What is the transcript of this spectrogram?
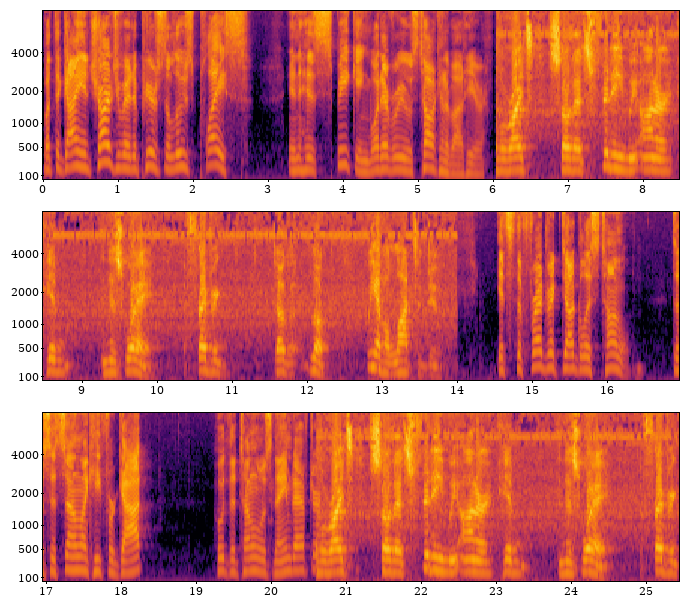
But the guy in charge of it appears to lose place in his speaking, whatever he was talking about here. Civil rights, so that's fitting we honor him in this way. Frederick Douglass. Look, we have a lot to do. It's the Frederick Douglass Tunnel. Does it sound like he forgot who the tunnel was named after? Civil rights, so that's fitting we honor him in this way. Frederick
